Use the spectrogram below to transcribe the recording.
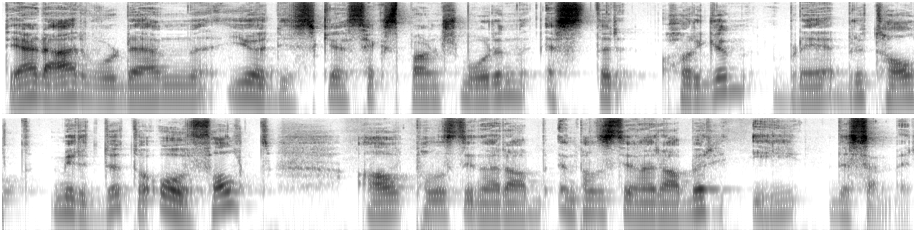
Det er der hvor den jødiske seksbarnsmoren Ester Horgen ble brutalt myrdet og overfalt av en palestinaraber i desember.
